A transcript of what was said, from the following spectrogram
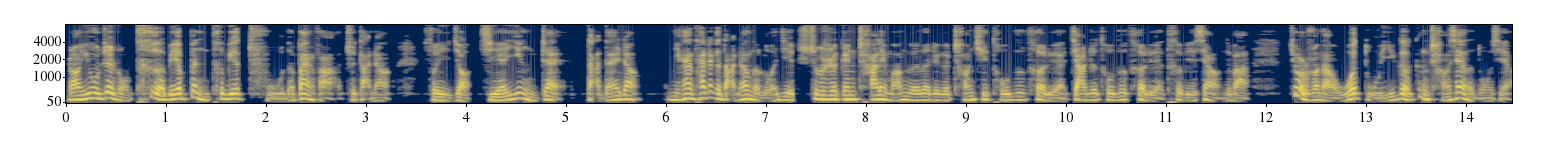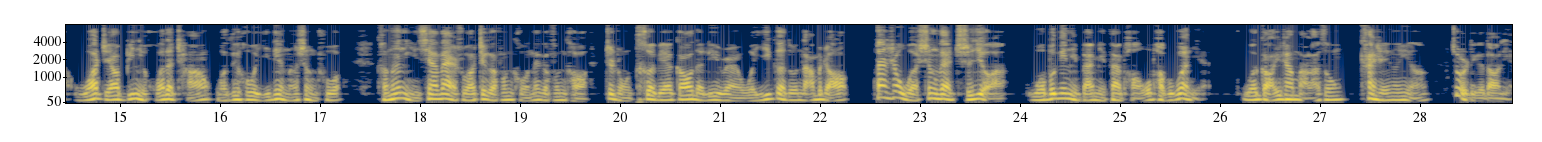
然后用这种特别笨、特别土的办法去打仗，所以叫结硬寨打呆仗。你看他这个打仗的逻辑，是不是跟查理芒格的这个长期投资策略、价值投资策略特别像，对吧？就是说呢，我赌一个更长线的东西，我只要比你活得长，我最后一定能胜出。可能你现在说这个风口那个风口，这种特别高的利润，我一个都拿不着，但是我胜在持久啊！我不跟你百米赛跑，我跑不过你，我搞一场马拉松，看谁能赢，就是这个道理。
